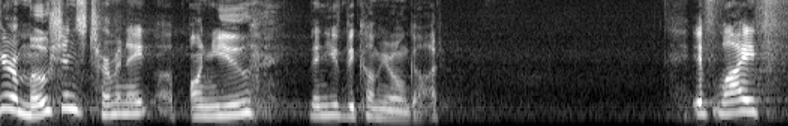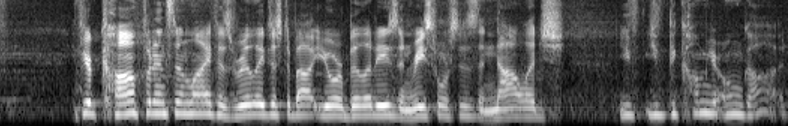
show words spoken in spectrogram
your emotions terminate on you, then you've become your own God. If life, if your confidence in life is really just about your abilities and resources and knowledge, you've, you've become your own God.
